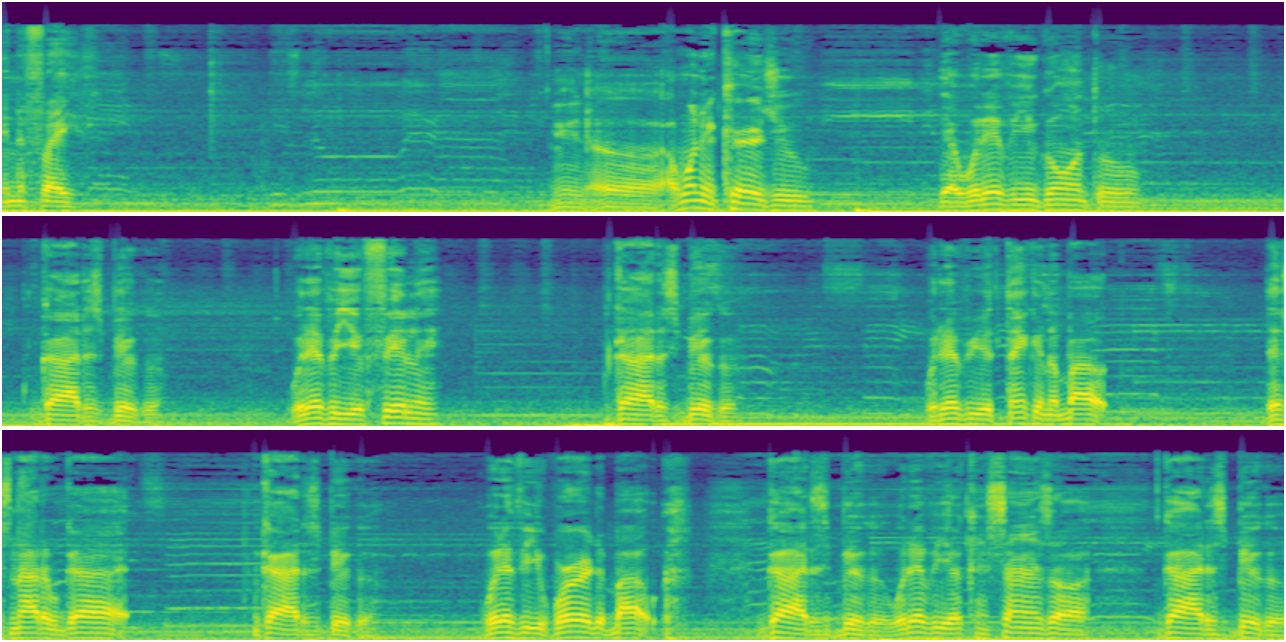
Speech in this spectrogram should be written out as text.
in the faith. Want to encourage you that whatever you're going through, God is bigger. Whatever you're feeling, God is bigger. Whatever you're thinking about that's not of God, God is bigger. Whatever you're worried about, God is bigger. Whatever your concerns are, God is bigger.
